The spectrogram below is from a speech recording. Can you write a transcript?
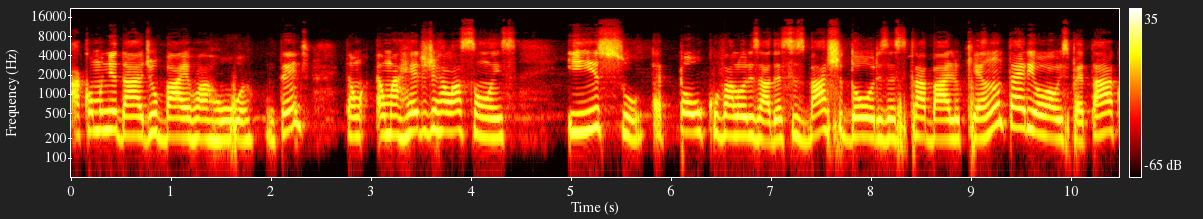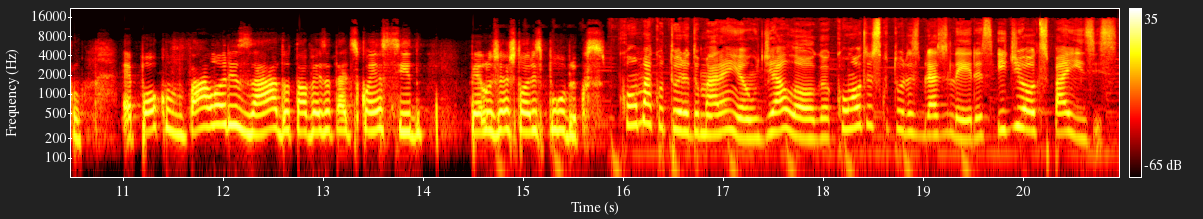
a comunidade, o bairro, a rua, entende? Então, é uma rede de relações e isso é pouco valorizado. Esses bastidores, esse trabalho que é anterior ao espetáculo, é pouco valorizado, talvez até desconhecido pelos gestores públicos. Como a cultura do Maranhão dialoga com outras culturas brasileiras e de outros países?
